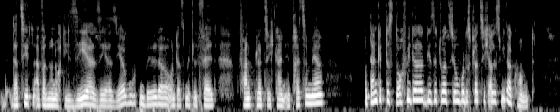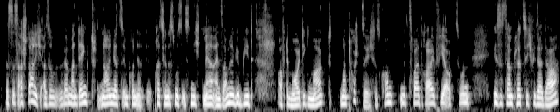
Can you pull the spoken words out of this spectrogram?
da zählten einfach nur noch die sehr, sehr, sehr guten Bilder und das Mittelfeld fand plötzlich kein Interesse mehr. Und dann gibt es doch wieder die Situation, wo das plötzlich alles wiederkommt. Das ist erstaunlich. Also wenn man denkt, nein, jetzt Impressionismus ist nicht mehr ein Sammelgebiet auf dem heutigen Markt, man täuscht sich. Es kommt mit zwei, drei, vier Auktionen, ist es dann plötzlich wieder da.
